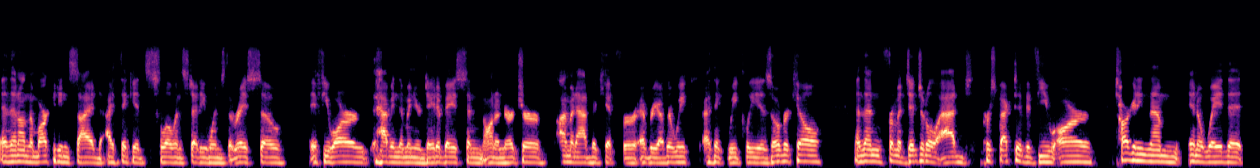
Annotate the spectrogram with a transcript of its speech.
And then on the marketing side, I think it's slow and steady wins the race. So if you are having them in your database and on a nurture, I'm an advocate for every other week. I think weekly is overkill. And then from a digital ad perspective, if you are targeting them in a way that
